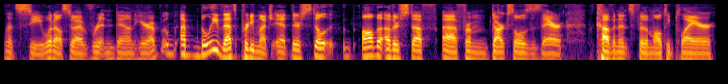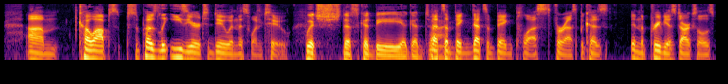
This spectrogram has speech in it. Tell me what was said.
let's see what else do I have written down here. I, I believe that's pretty much it. There's still all the other stuff uh, from Dark Souls is there. Covenants for the multiplayer. Um, co-ops supposedly easier to do in this one too. Which this could be a good time. That's a big that's a big plus for us because in the previous Dark Souls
